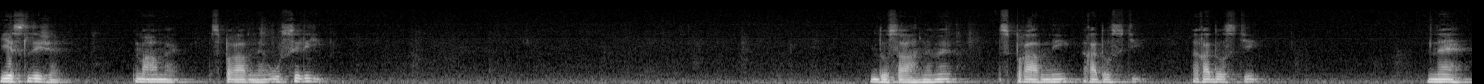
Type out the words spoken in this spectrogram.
Jestliže máme správné úsilí, dosáhneme správné radosti. Radosti. Ne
